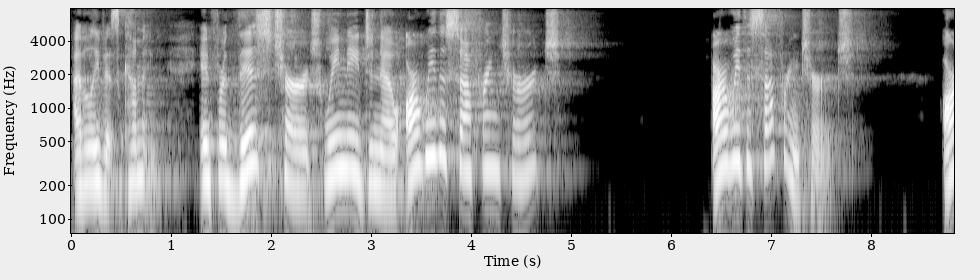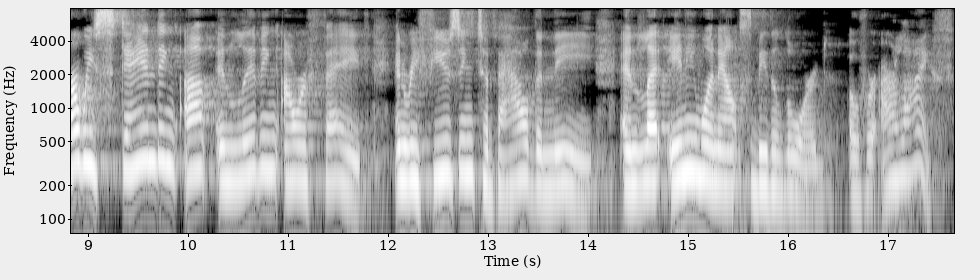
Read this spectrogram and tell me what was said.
I believe it's coming. And for this church, we need to know are we the suffering church? Are we the suffering church? Are we standing up and living our faith and refusing to bow the knee and let anyone else be the Lord over our life?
